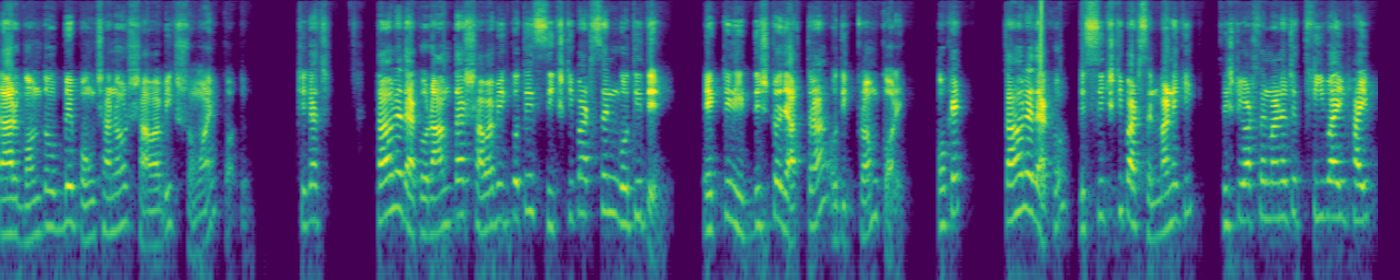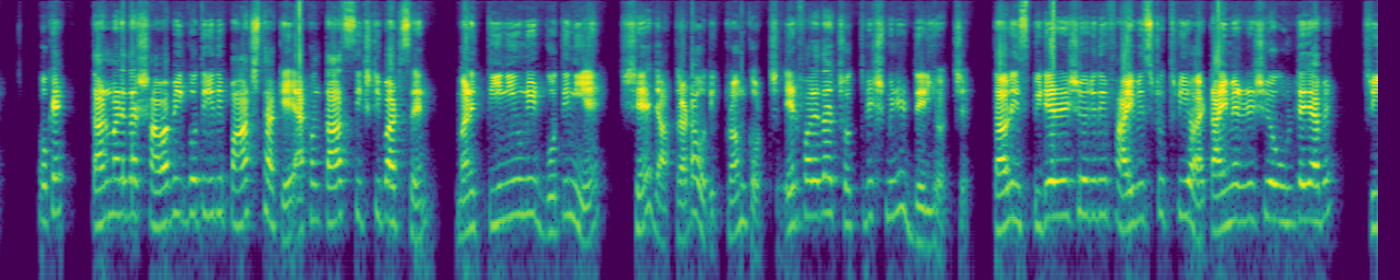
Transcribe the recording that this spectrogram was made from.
তার গন্তব্যে পৌঁছানোর স্বাভাবিক সময় কত? ঠিক আছে? তাহলে দেখো, রাম তার স্বাভাবিক গতির সিক্সটি পার্সেন্ট গতিতে একটি নির্দিষ্ট যাত্রা অতিক্রম করে। ওকে? তাহলে দেখো, যে সিক্সটি পার্সেন্ট মানে কি? সিক্সটি পার্সেন্ট মানে হচ্ছে থ্রি বাই ফাইভ ওকে? তার মানে তার স্বাভাবিক গতি যদি পাঁচ থাকে, এখন তার সিক্সটি পার্সেন্ট মানে তিন ইউনিট গতি নিয়ে সে যাত্রাটা অতিক্রম করছে। এর ফলে তার ছত্রিশ মিনিট দেরি হচ্ছে। তাহলে স্পিডের রেশিও যদি ফাইভ ইস টু থ্রি হয় টাইমের রেশিও উল্টে যাবে থ্রি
